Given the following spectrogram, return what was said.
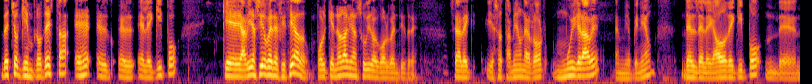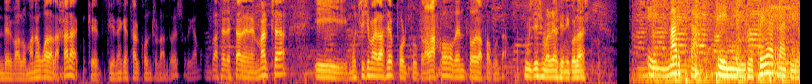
De hecho, quien protesta es el, el, equipo que había sido beneficiado, porque no le habían subido el gol 23. O sea, y eso es también un error muy grave, en mi opinión, del delegado de equipo del balonmano Guadalajara, que tiene que estar controlando eso. Digamos. Un placer estar en En Marcha y muchísimas gracias por tu trabajo dentro de la facultad. Muchísimas gracias, Nicolás. En Marcha, en Europea Radio.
